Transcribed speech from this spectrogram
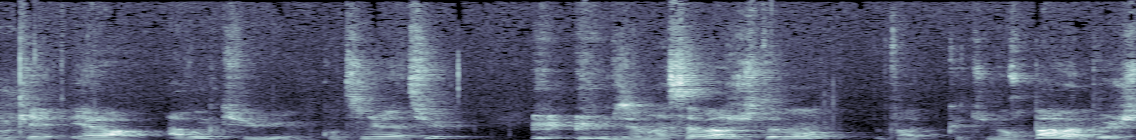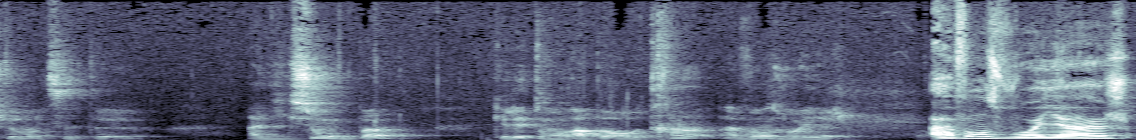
Ok, et alors, avant que tu continues là-dessus, j'aimerais savoir justement, enfin, que tu nous reparles un peu justement de cette euh, addiction ou pas. Quel est ton rapport au train avant ce voyage? Avant ce voyage,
